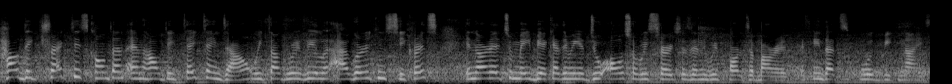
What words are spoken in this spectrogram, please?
how they track this content and how they take them down without revealing algorithm secrets in order to maybe academia do also researches and reports about it. I think that would be nice.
